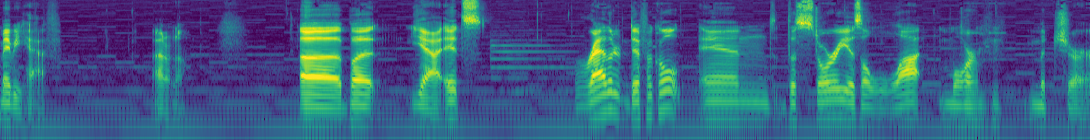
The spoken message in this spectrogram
Maybe half. I don't know. Uh, but yeah, it's rather difficult, and the story is a lot more mature,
